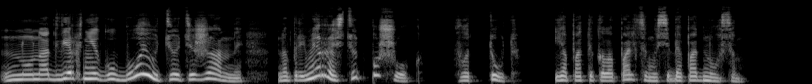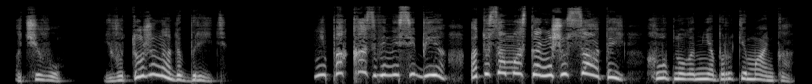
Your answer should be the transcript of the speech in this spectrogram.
«Но над верхней губой у тети Жанны, например, растет пушок. Вот тут». Я потыкала пальцем у себя под носом. «А чего? Его тоже надо брить?» «Не показывай на себе, а то сама станешь усатой!» — хлопнула меня по руке Манька.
